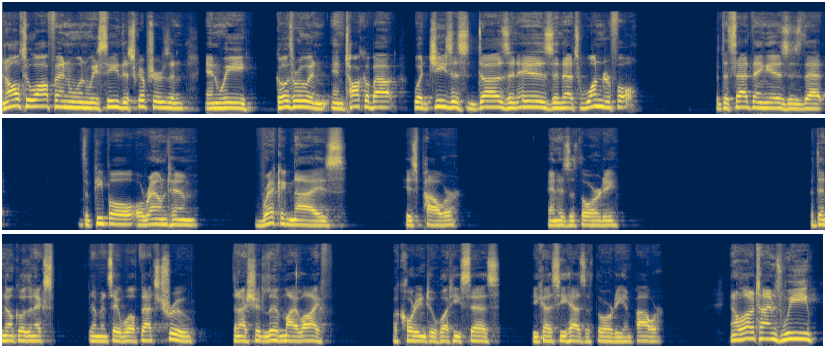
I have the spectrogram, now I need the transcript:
And all too often, when we see the scriptures and, and we go through and, and talk about what Jesus does and is, and that's wonderful. But the sad thing is, is that the people around him recognize his power and his authority, but then don't go the next them and say, well, if that's true, then I should live my life according to what he says because he has authority and power. And a lot of times we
